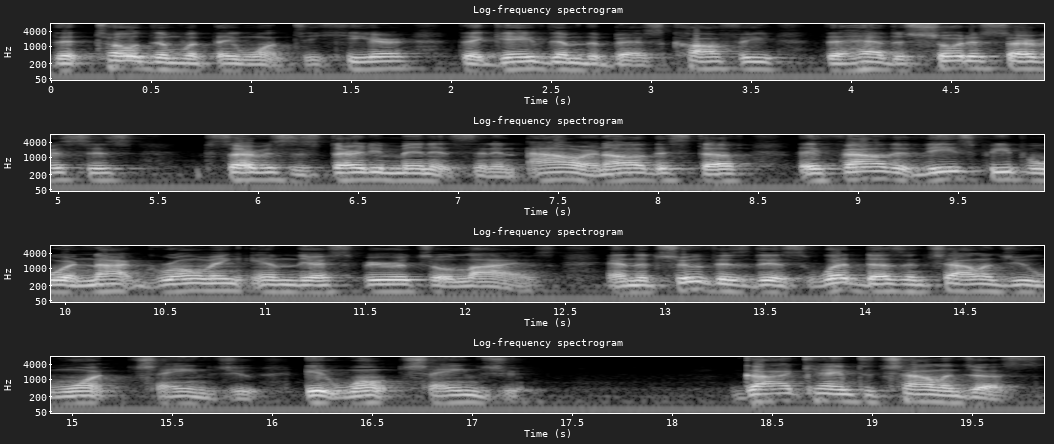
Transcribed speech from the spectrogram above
that told them what they want to hear, that gave them the best coffee, that had the shortest services, services 30 minutes and an hour and all this stuff, they found that these people were not growing in their spiritual lives. And the truth is this what doesn't challenge you won't change you, it won't change you. God came to challenge us,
